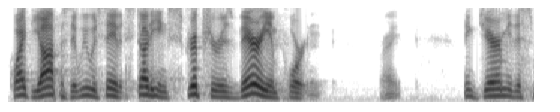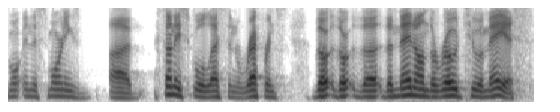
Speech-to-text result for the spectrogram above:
Quite the opposite. We would say that studying Scripture is very important, right? I think Jeremy this in this morning's uh, Sunday school lesson referenced the, the, the, the, men on the road to Emmaus.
